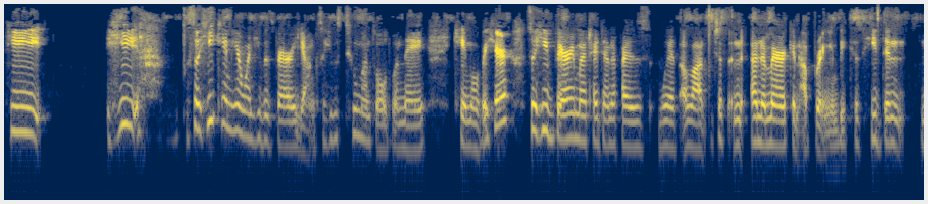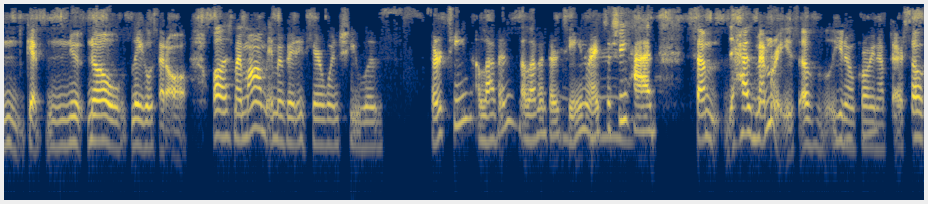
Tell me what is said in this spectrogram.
he, he, so he came here when he was very young. So he was two months old when they came over here. So he very much identifies with a lot, just an, an American upbringing because he didn't get new, no Lagos at all. While as my mom immigrated here when she was 13, 11, 11, 13, right? So she mm-hmm. had some has memories of you know growing mm-hmm. up there. So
